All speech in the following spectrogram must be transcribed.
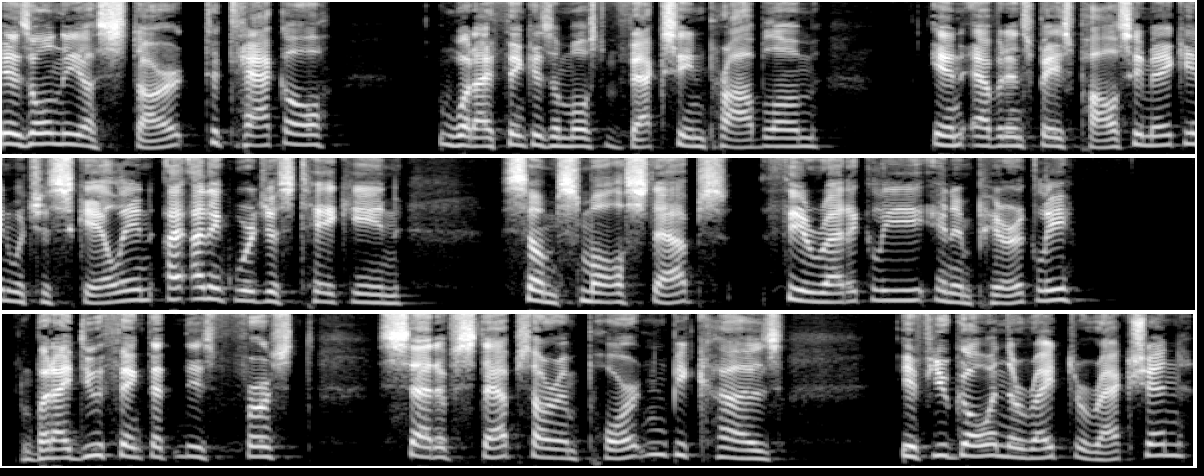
is only a start to tackle what I think is a most vexing problem in evidence based policymaking, which is scaling. I, I, think we're just taking some small steps theoretically and empirically. But I do think that these first set of steps are important because if you go in the right direction,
